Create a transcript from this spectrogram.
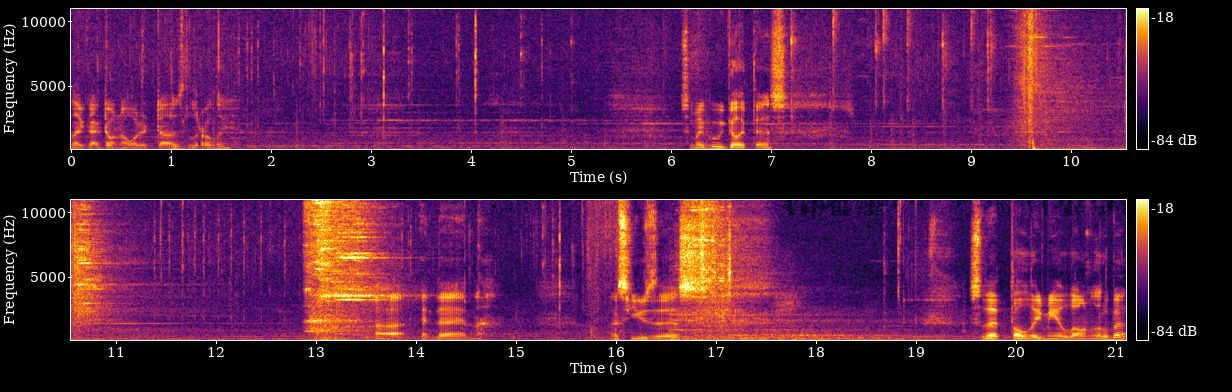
like. I don't know what it does. Literally. So maybe we go like this. Uh, and then let's use this so that they'll leave me alone a little bit.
